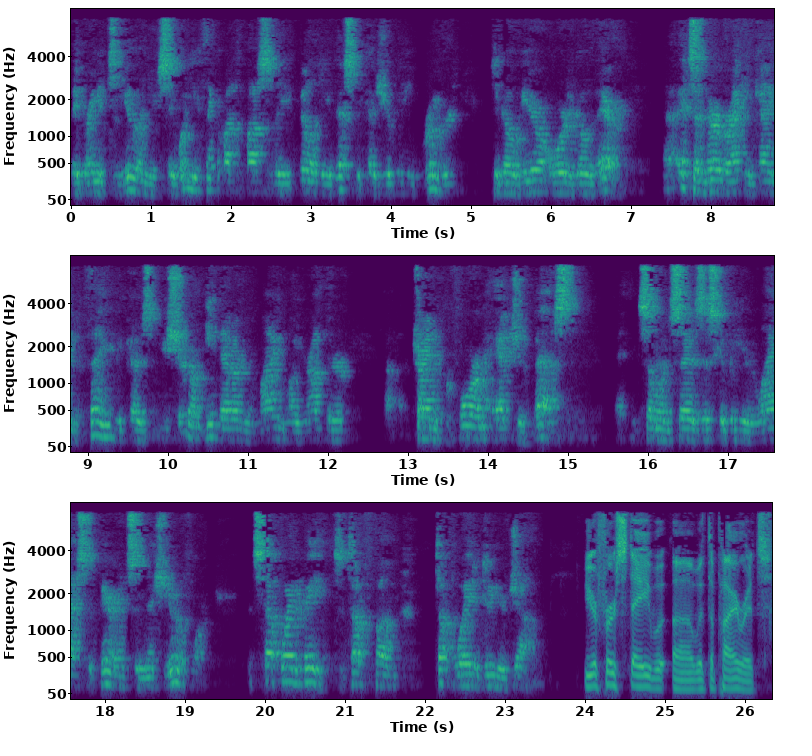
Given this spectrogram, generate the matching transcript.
they bring it to you and you say, what do you think about the possibility of this? Because you're being rumored to go here or to go there. Uh, it's a nerve wracking kind of thing because you sure don't need that on your mind while you're out there uh, trying to perform at your best. And someone says this could be your last appearance in this uniform. it's a tough way to be. It's a tough, um, tough way to do your job. Your first day uh, with the Pirates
